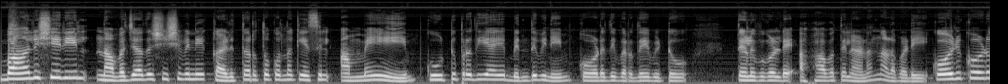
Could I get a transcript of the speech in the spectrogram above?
ബാലുശ്ശേരിയിൽ നവജാത ശിശുവിനെ കഴുത്തറുത്തു കൊന്ന കേസിൽ അമ്മയെയും കൂട്ടുപ്രതിയായ ബന്ധുവിനെയും കോടതി വെറുതെ വിട്ടു. തെളിവുകളുടെ അഭാവത്തിലാണ് നടപടി. കോഴിക്കോട്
